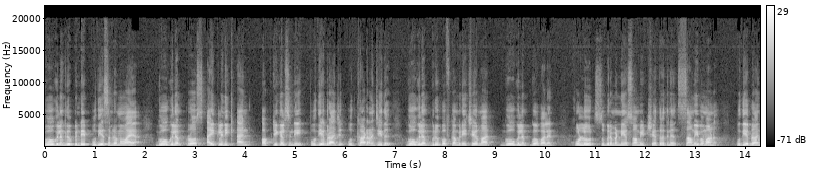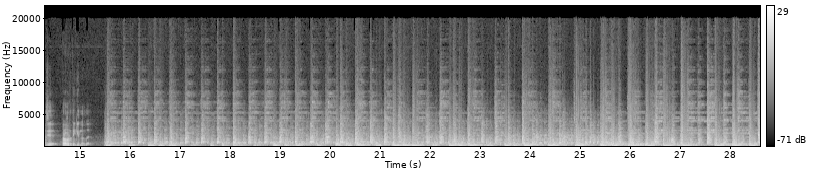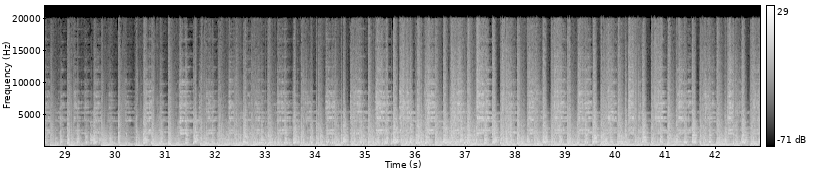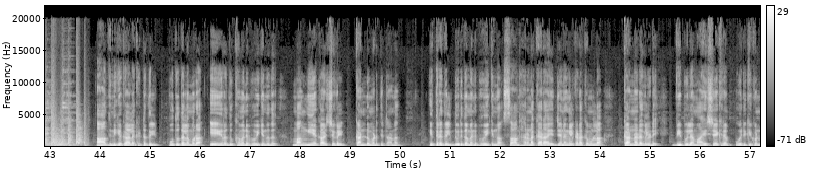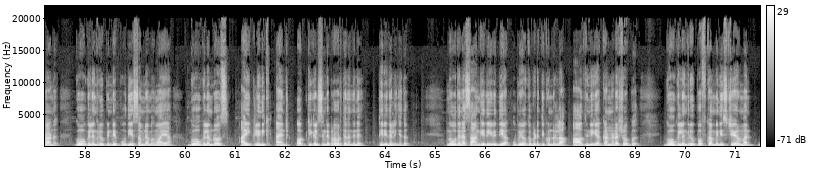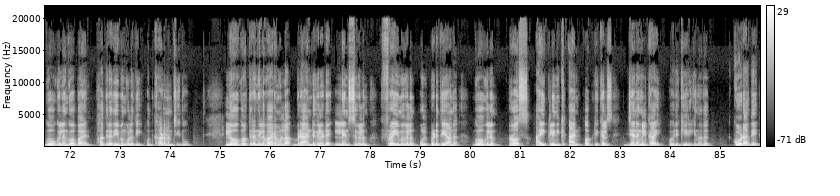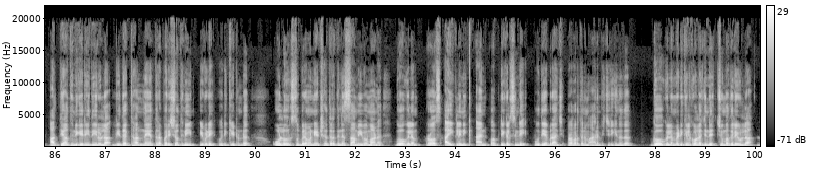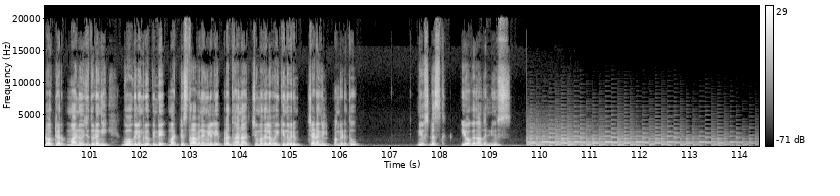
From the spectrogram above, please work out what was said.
ഗോകുലം ഗ്രൂപ്പിന്റെ പുതിയ സംരംഭമായ Gokulam rose eye clinic and ഓപ്റ്റിക്കൽസിന്റെ പുതിയ ബ്രാഞ്ച് ഉദ്ഘാടനം ചെയ്ത് Gokulam group of company chairman Gokulam Gopalan. Ulloor Subrahmanya Swami ക്ഷേത്രത്തിന് സമീപമാണ് പുതിയ ബ്രാഞ്ച് പ്രവർത്തിക്കുന്നത്. ആധുനിക കാലഘട്ടത്തിൽ പുതുതലമുറ ഏറെ ദുഃഖമനുഭവിക്കുന്നത് മങ്ങിയ കാഴ്ചകൾ കണ്ടുമടുത്തിട്ടാണ്. ഇത്തരത്തിൽ ദുരിതമനുഭവിക്കുന്ന സാധാരണക്കാരായ ജനങ്ങൾക്കടക്കമുള്ള കണ്ണടകളുടെ വിപുലമായ ശേഖരം ഒരുക്കിക്കൊണ്ടാണ് ഗോകുലം ഗ്രൂപ്പിന്റെ പുതിയ സംരംഭമായ Gokulam rose eye clinic and ഓപ്റ്റിക്കൽസിന്റെ പ്രവർത്തനത്തിന് തിരിതെളിഞ്ഞത്. നൂതന സാങ്കേതികവിദ്യ ഉപയോഗപ്പെടുത്തിക്കൊണ്ടുള്ള ആധുനിക കണ്ണട shop Gokulam group of companies chairman Gokulam Gopalan ഭദ്രദീപം കൊളുത്തി ഉദ്ഘാടനം ചെയ്തു. ലോകോത്തര നിലവാരമുള്ള ബ്രാൻഡുകളുടെ ലെൻസുകളും ഫ്രെയിമുകളും ഉൾപ്പെടുത്തിയാണ് Gokulam rose eye clinic and opticals ജനങ്ങൾക്കായി ഒരുക്കിയിരിക്കുന്നത്. കൂടാതെ അത്യാധുനിക രീതിയിലുള്ള വിദഗ്ധ നേത്ര പരിശോധനയും ഇവിടെ ഒരുക്കിയിട്ടുണ്ട്. ഉള്ളൂർ സുബ്രഹ്മണ്യ ക്ഷേത്രത്തിന് സമീപമാണ് Gokulam rose eye clinic and ഓപ്റ്റിക്കൽസിന്റെ പുതിയ ബ്രാഞ്ച് പ്രവർത്തനം ആരംഭിച്ചിരിക്കുന്നത്. ഗോകുലം മെഡിക്കൽ കോളേജിന്റെ ചുമതലയുള്ള ഡോക്ടർ മനോജ് തുടങ്ങി ഗോകുലം ഗ്രൂപ്പിന്റെ മറ്റു സ്ഥാപനങ്ങളിലെ പ്രധാന ചുമതല വഹിക്കുന്നവരും ചടങ്ങിൽ പങ്കെടുത്തു. News desk Yoganathan news.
